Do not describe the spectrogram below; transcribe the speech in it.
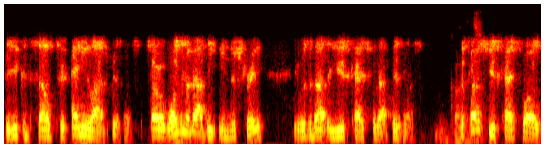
that you could sell to any large business. So it wasn't about the industry, it was about the use case for that business. The first use case was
